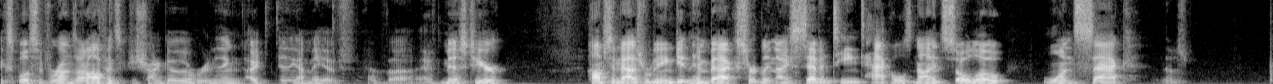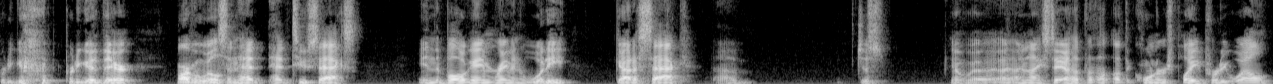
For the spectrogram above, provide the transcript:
Explosive runs on offense. I'm just trying to go over anything I anything I may have have, uh, have missed here. Hamsah Nasirildeen getting him back certainly nice. 17 tackles, nine solo, one sack. That was pretty good. pretty good there. Marvin Wilson had had two sacks in the ball game. Raymond Woodie got a sack. Um, just you know a, a nice day. I thought, I thought the corners played pretty well.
